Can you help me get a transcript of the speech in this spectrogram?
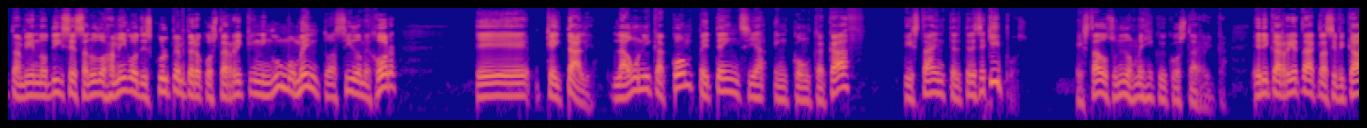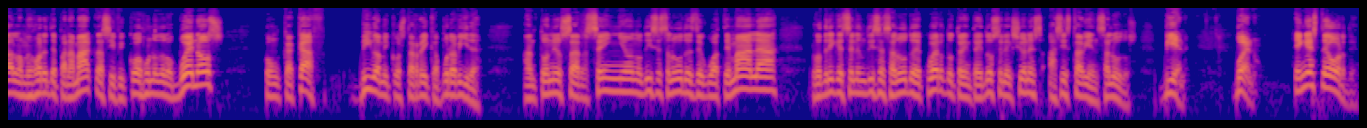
también nos dice, saludos amigos, disculpen, pero Costa Rica en ningún momento ha sido mejor eh, que Italia. La única competencia en CONCACAF está entre tres equipos, Estados Unidos, México y Costa Rica. Erika Arrieta, clasificada a los mejores de Panamá, clasificó es uno de los buenos, CONCACAF. Viva mi Costa Rica, pura vida. Antonio Sarceño nos dice saludos desde Guatemala. Rodríguez Selen nos dice saludos de acuerdo, 32 selecciones, así está bien, saludos. Bien, bueno, en este orden,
